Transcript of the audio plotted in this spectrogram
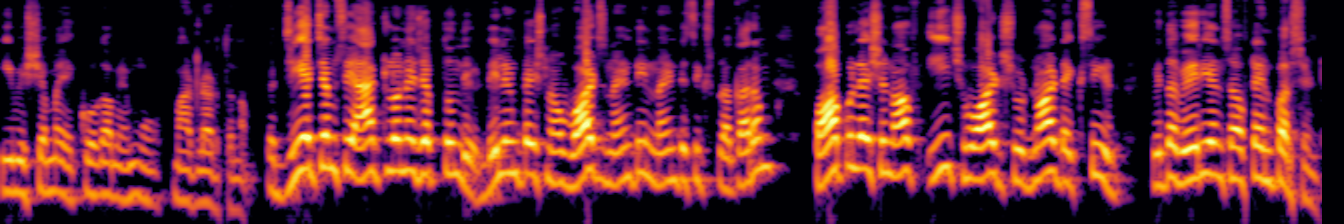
ఈ విషయమై ఎక్కువగా మేము మాట్లాడుతున్నాం. జిహెచ్ఎంసీ యాక్ట్లోనే చెప్తుంది delimitation of wards nineteen ninety six ప్రకారం population of each ward should not exceed with a variance of ten percent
